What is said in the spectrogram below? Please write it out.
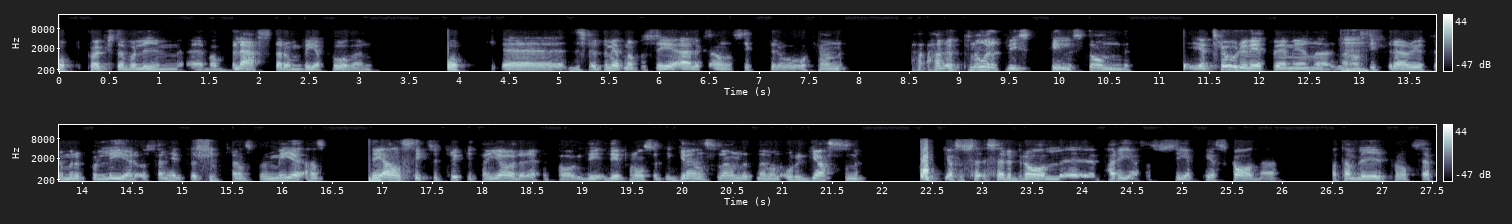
och på högsta volym eh, bara blästar om Beethoven. Och eh, det slutar med att man får se Alex ansikte då, och han, han uppnår ett visst tillstånd jag tror du vet vad jag menar. När mm. han sitter där och gör tummen upp och ler och sen helt plötsligt transformerar han. Det ansiktsuttrycket han gör där efter ett tag, det, det, är på något sätt gränslandet mellan orgasm och alltså cerebral eh, pares, alltså CP-skada. att han blir på något sätt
